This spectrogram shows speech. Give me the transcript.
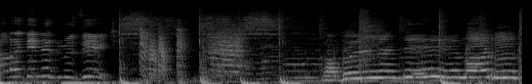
Karadeniz müzik. Kabullendim artık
